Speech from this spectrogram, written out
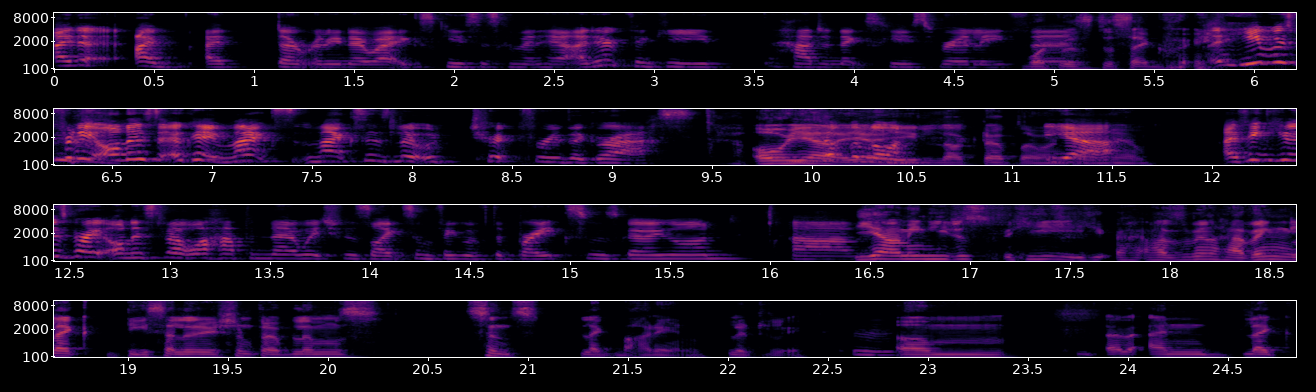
I don't, I, I don't really know where excuses come in here. I don't think he had an excuse really. For, What was the segue? He was pretty honest. Okay, Max, Max's little trip through the grass. Oh he yeah, yeah, lawn. he locked up that one. Yeah. yeah. I think he was very honest about what happened there, which was like something with the brakes was going on. Um, yeah i mean he just he, he has been having like deceleration problems since like bahrain literally Mm. um uh, and like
